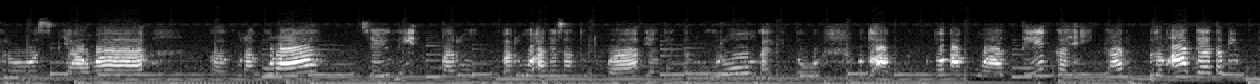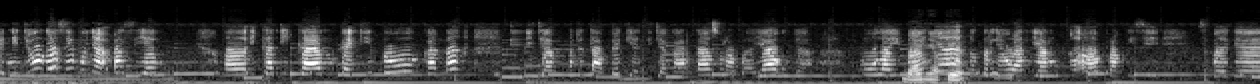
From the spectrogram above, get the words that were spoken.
terus biawak eh, kura-kura ini baru baru ada satu dua yang datang burung kayak gitu untuk ak- untuk akuatik kayak ikan belum ada tapi pengen juga sih punya pasien eh, ikan-ikan kayak gitu karena di, di Jabodetabek ya di Jakarta Surabaya udah mulai Banyak banyak, ya. dokter hewan yang eh, praktisi sebagai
